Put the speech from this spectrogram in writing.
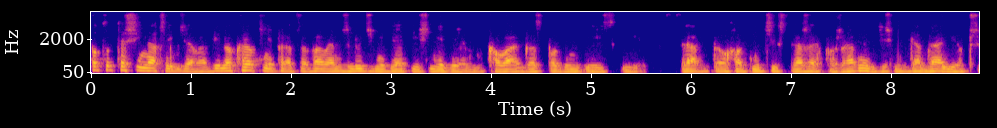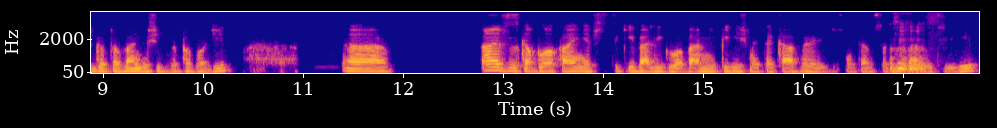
bo to też inaczej działa. Wielokrotnie pracowałem z ludźmi w jakichś, nie wiem, kołach gospodyń wiejskich, stra- ochotniczych strażach pożarnych, gdzieśmy gadali o przygotowaniu się do powodzi. A, ale wszystko było fajnie, wszyscy kiwali głowami, piliśmy te kawy i gdzieśmy tam sobie Mhm. zanucili.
